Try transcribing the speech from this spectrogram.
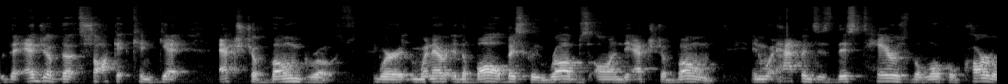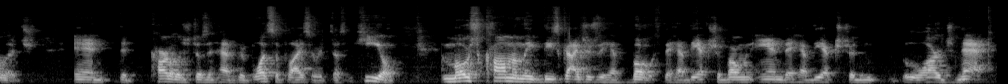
the edge of the socket can get extra bone growth where whenever the ball basically rubs on the extra bone. And what happens is this tears the local cartilage, and the cartilage doesn't have good blood supply, so it doesn't heal. Most commonly, these guys usually have both. They have the extra bone and they have the extra large neck.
